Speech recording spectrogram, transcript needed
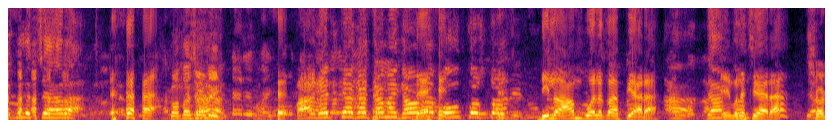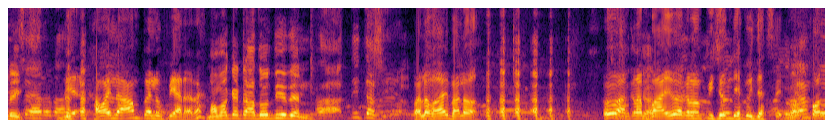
এগুলো চেহারা। কথা সঠিক। বাইরের টাকা কামাই খাওয়া বহুত কষ্ট আছে। দিল আম বলে কয় পেয়ারা? হ্যাঁ, এই বলে চেহারা? সঠিক। খাওয়াইলো আম কইলো পেয়ারা না? মামাকে একটা আদর দিয়ে দেন। হ্যাঁ, দিতাছি। ভালো ভাই ভালো। ও আকরাম ভাই ও আকরাম পিছন দিয়ে কই যাচ্ছে কত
